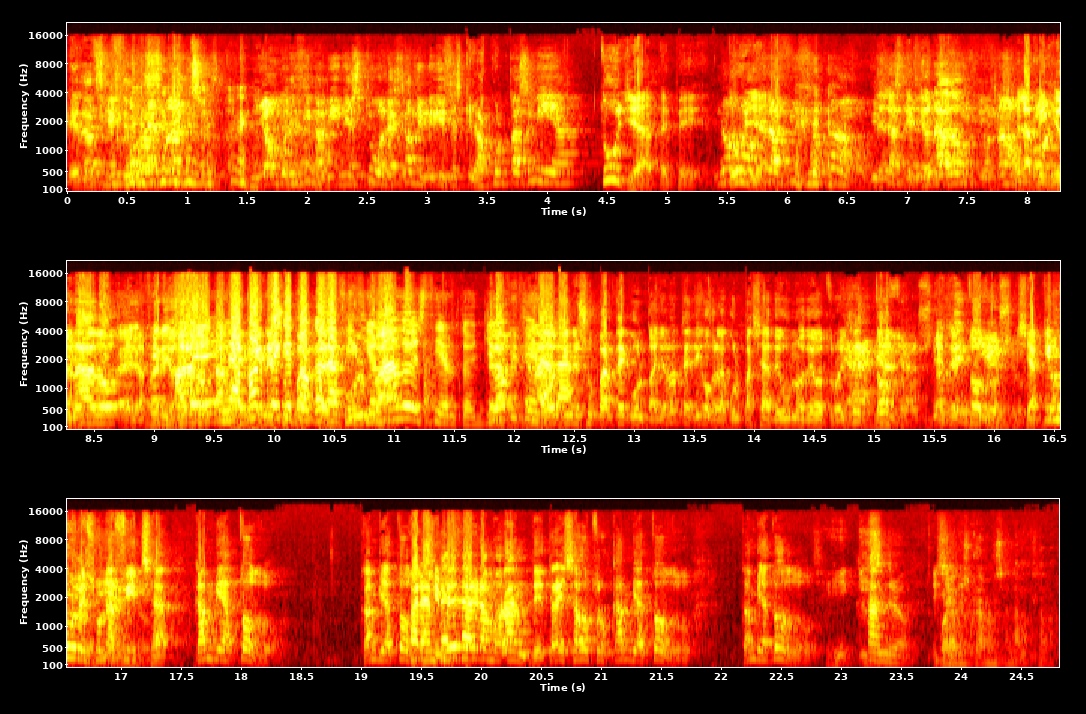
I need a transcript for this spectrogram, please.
el aficionado. macho. Y aún por encima vienes tú, Alejandro, y me dices que la culpa es mía. Tuya, Pepe. No, tuya. del aficionado. Que aficionado, el coño. aficionado, Eh, el aficionado A ver, en también la parte tiene que su toca culpa. aficionado es cierto. El aficionado tiene su parte de culpa. Yo no te digo que la culpa sea de uno o de otro, es de todos, es de todos. si aquí mueves una ficha, cambia todo. Cambia todo. Para si en vez de traer a Morante traes a otro, cambia todo. Cambia todo. Sí, Alejandro. Voy a buscarnos helados abajo.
